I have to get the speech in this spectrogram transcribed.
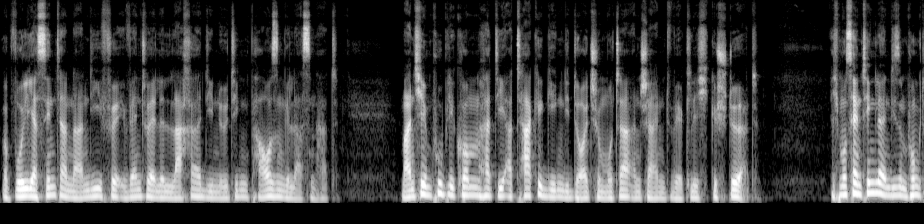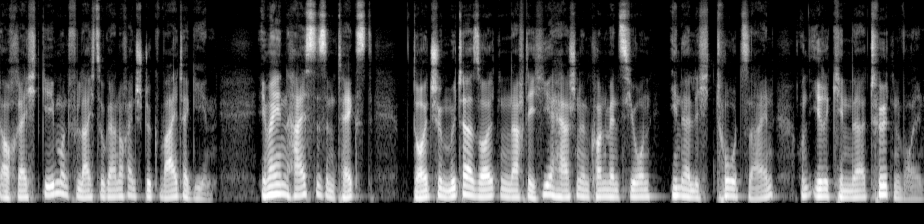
obwohl Jacinta Nandi für eventuelle Lacher die nötigen Pausen gelassen hat. Manche im Publikum hat die Attacke gegen die deutsche Mutter anscheinend wirklich gestört. Ich muss Herrn Tingler in diesem Punkt auch recht geben und vielleicht sogar noch ein Stück weitergehen. Immerhin heißt es im Text, deutsche Mütter sollten nach der hier herrschenden Konvention innerlich tot sein und ihre Kinder töten wollen.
